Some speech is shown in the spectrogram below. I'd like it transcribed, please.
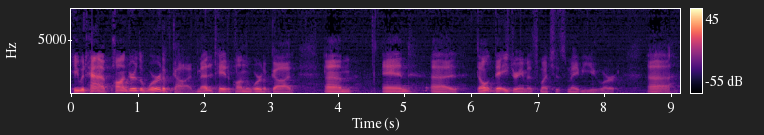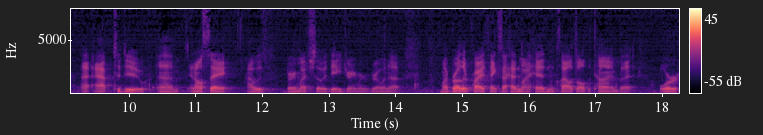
He would have. Ponder the Word of God, meditate upon the Word of God, um, and uh, don't daydream as much as maybe you are uh, apt to do. Um, and I'll say, I was very much so a daydreamer growing up. My brother probably thinks I had my head in the clouds all the time, but or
